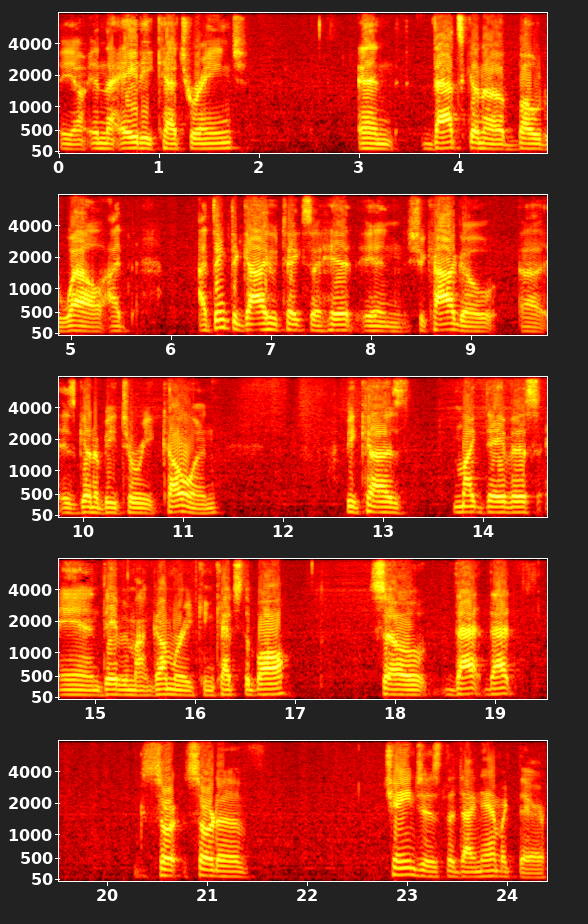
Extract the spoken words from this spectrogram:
you know in the 80 catch range. And that's going to bode well. I i think the guy who takes a hit in chicago uh, is going to be Tarik Cohen because Mike Davis and David Montgomery can catch the ball. So that that sort sort of changes the dynamic there,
